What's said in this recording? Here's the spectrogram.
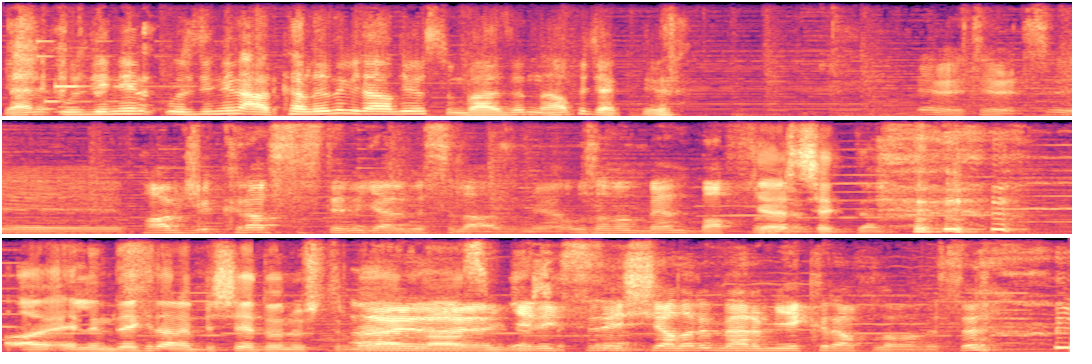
Yani Uzi'nin Uzi'nin arkalığını bile alıyorsun bazen. Ne yapacak diyor. Evet evet. Ee, PUBG craft sistemi gelmesi lazım ya. O zaman ben bufflanırım. Gerçekten. Abi elindeki tane bir şeye dönüştürme yani Aynen, lazım aynen. Gereksiz eşyaları mermiye craftlama mesela.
